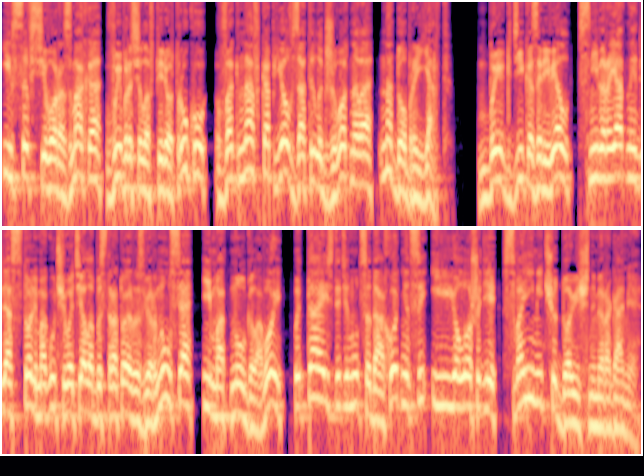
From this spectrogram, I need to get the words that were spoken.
и со всего размаха выбросила вперед руку, вогнав копье в затылок животного на добрый ярд. Бык дико заревел, с невероятной для столь могучего тела быстротой развернулся и мотнул головой, пытаясь дотянуться до охотницы и ее лошади своими чудовищными рогами.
